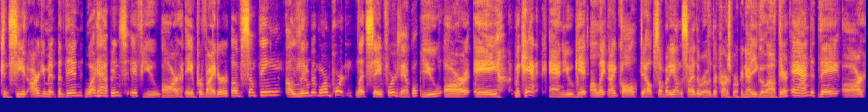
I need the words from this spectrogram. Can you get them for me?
can see an argument, but then what happens if you are a provider of something a little bit more important? Let's say, for example, you are a mechanic and you get a late night call to help somebody on the side of the road. Their car's broken down. You go out there and they are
